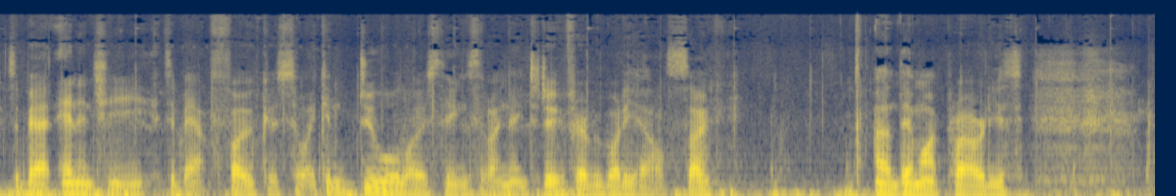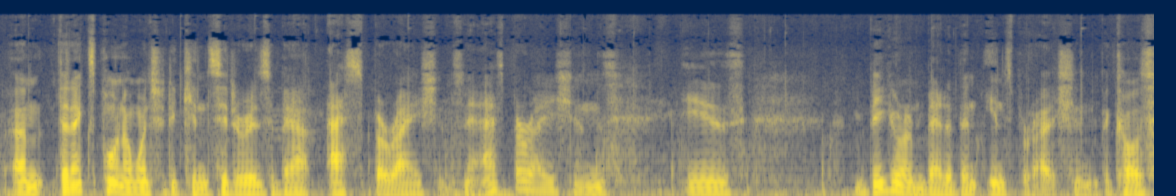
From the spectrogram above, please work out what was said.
It's about energy, it's about focus, so I can do all those things that I need to do for everybody else. So uh, they're my priorities. Um, the next point I want you to consider is about aspirations. Now, aspirations is bigger and better than inspiration because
